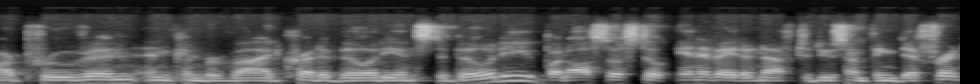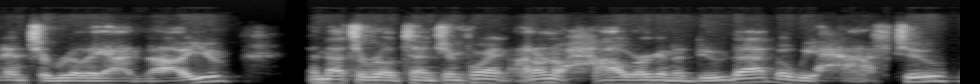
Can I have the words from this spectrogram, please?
are proven and can provide credibility and stability, but also still innovate enough to do something different and to really add value? And that's a real tension point. I don't know how we're going to do that, but we have to,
